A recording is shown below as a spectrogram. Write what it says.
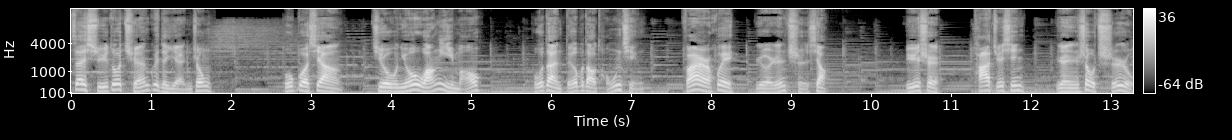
在许多权贵的眼中，不过像九牛王一毛，不但得不到同情，反而会惹人耻笑。于是，他决心忍受耻辱，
